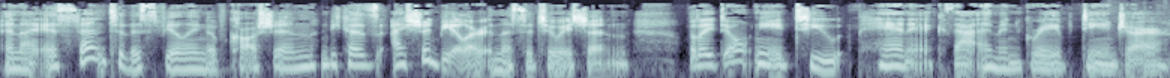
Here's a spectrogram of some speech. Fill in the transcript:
And I assent to this feeling of caution because I should be alert in this situation, but I don't need to panic that I'm in grave danger.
